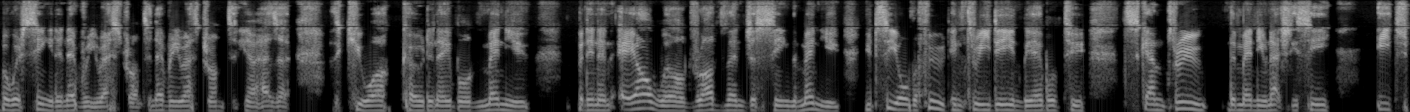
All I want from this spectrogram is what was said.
but we're seeing it in every restaurant. And every restaurant, you know, has a, a QR code enabled menu. But in an AR world, rather than just seeing the menu, you'd see all the food in 3D and be able to scan through the menu and actually see each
